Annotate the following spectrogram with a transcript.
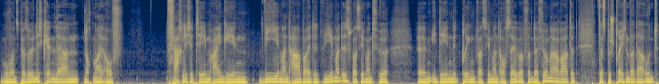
wo wir uns persönlich kennenlernen, nochmal auf fachliche Themen eingehen, wie jemand arbeitet, wie jemand ist, was jemand für ähm, Ideen mitbringt, was jemand auch selber von der Firma erwartet. Das besprechen wir da und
